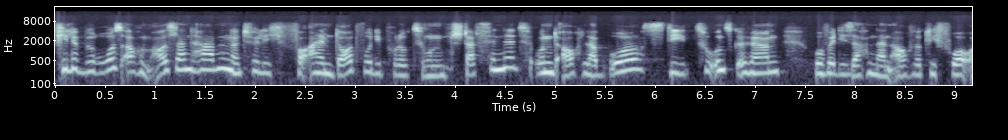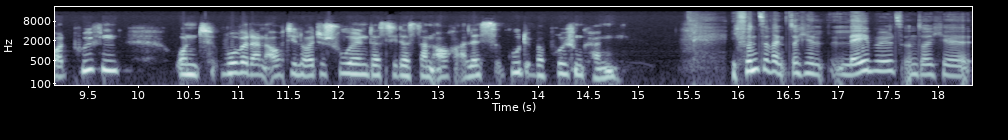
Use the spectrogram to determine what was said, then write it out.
viele Büros auch im Ausland haben, natürlich vor allem dort, wo die Produktion stattfindet und auch Labors, die zu uns gehören, wo wir die Sachen dann auch wirklich vor Ort prüfen und wo wir dann auch die Leute schulen, dass sie das dann auch alles gut überprüfen können. Ich finde solche Labels und solche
